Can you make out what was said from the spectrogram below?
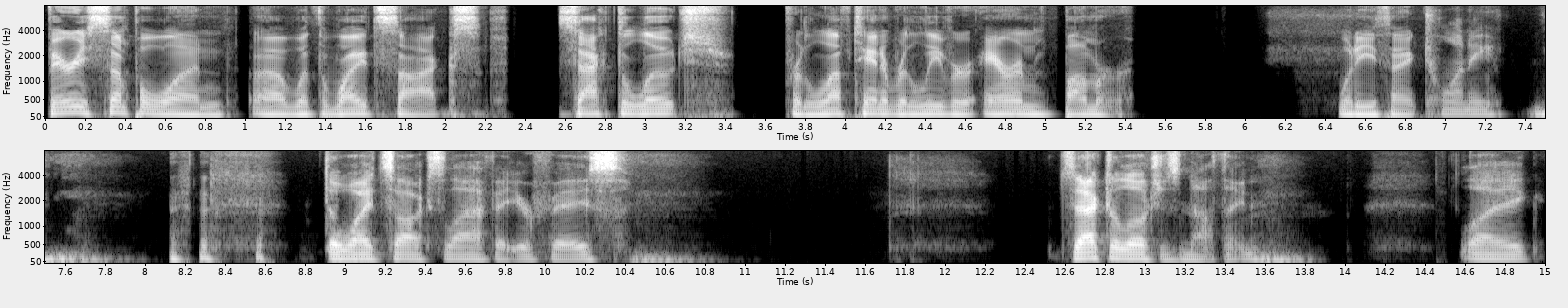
Very simple one uh, with the White Sox. Zach DeLoach for left-handed reliever Aaron Bummer. What do you think? 20. the White Sox laugh at your face. Zach DeLoach is nothing. Like,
